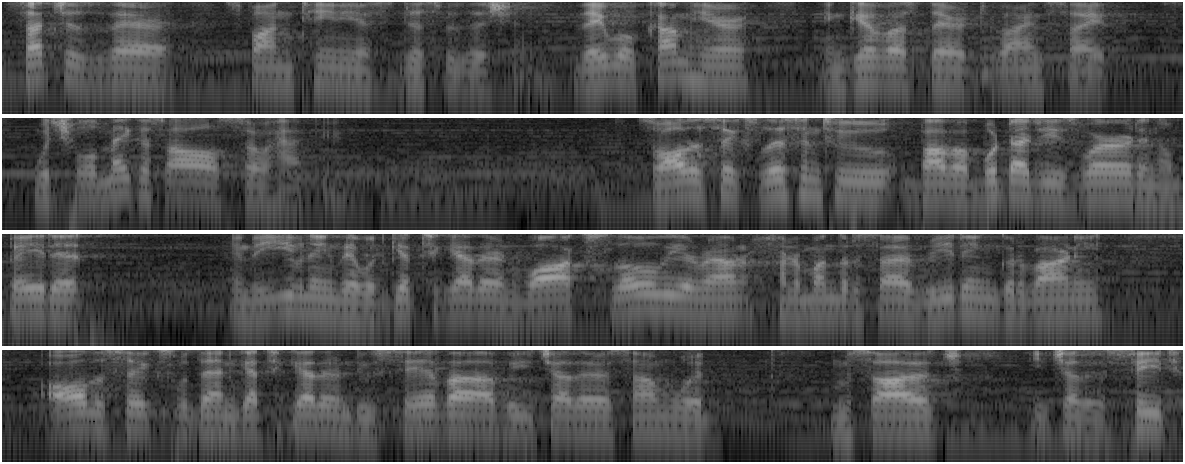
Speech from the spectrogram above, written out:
Such is their spontaneous disposition. They will come here and give us their divine sight, which will make us all so happy. So all the Sikhs listened to Baba Buddhaji's word and obeyed it. In the evening, they would get together and walk slowly around Harmandir Sahib reading Gurbani. All the Sikhs would then get together and do seva of each other. Some would massage each other's feet.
